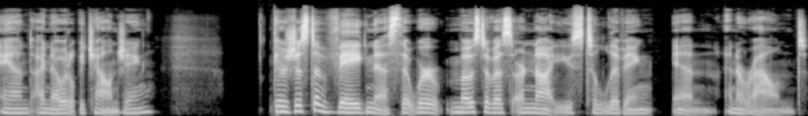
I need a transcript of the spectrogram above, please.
And I know it'll be challenging. There's just a vagueness that we're most of us are not used to living in and around.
